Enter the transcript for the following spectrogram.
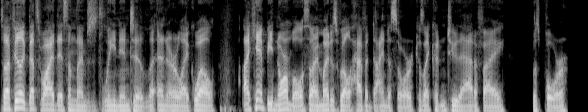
So I feel like that's why they sometimes just lean into and are like, well, I can't be normal, so I might as well have a dinosaur because I couldn't do that if I was poor.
